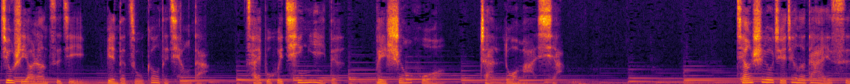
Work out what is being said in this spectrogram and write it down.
就是要让自己。变得足够的强大，才不会轻易的被生活斩落马下。强势又倔强的大 S，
